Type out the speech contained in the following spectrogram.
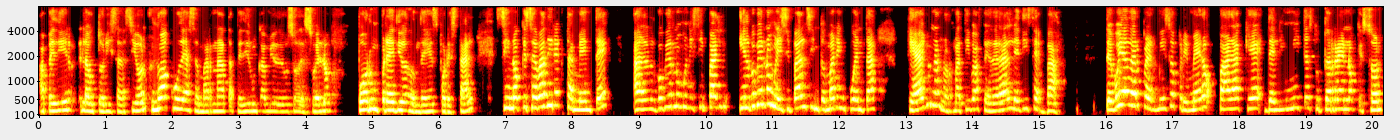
a pedir la autorización, no acude a Semarnat a pedir un cambio de uso de suelo por un predio donde es forestal, sino que se va directamente al gobierno municipal. Y el gobierno municipal, sin tomar en cuenta que hay una normativa federal, le dice, va, te voy a dar permiso primero para que delimites tu terreno, que son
